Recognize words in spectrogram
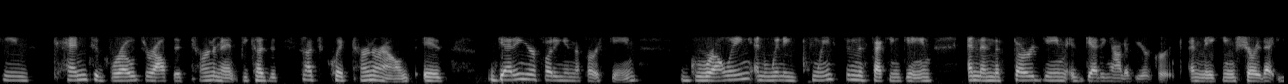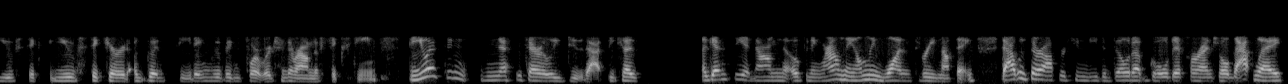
teams tend to grow throughout this tournament because it's such quick turnarounds is getting your footing in the first game, growing and winning points in the second game, and then the third game is getting out of your group and making sure that you've you've secured a good seeding moving forward to the round of 16. The U.S. didn't necessarily do that because against Vietnam in the opening round, they only won 3 nothing. That was their opportunity to build up goal differential. That way,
